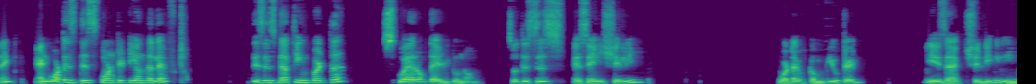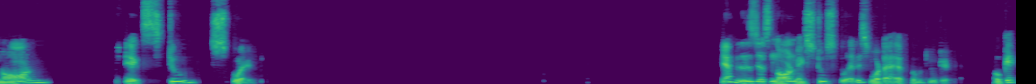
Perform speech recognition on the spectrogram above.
right? And what is this quantity on the left? This is nothing but the square of the L2 norm. So this is essentially what I've computed is actually norm x2 squared. Yeah, this is just norm x2 squared is what I have computed. Okay.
